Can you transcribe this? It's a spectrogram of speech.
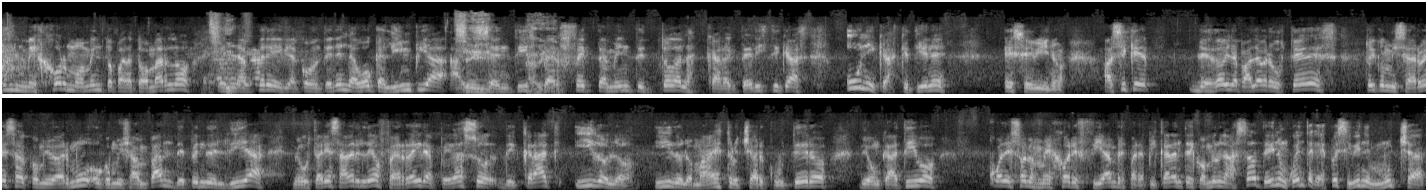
Es el mejor momento para tomarlo en la previa. Cuando tenés la boca limpia, ahí sentís perfectamente todas las características únicas que tiene ese vino. Así que les doy la palabra a ustedes. Estoy con mi cerveza, con mi vermú o con mi champán, depende del día. Me gustaría saber, Leo Ferreira, pedazo de crack, ídolo, ídolo, maestro charcutero de Oncativo cuáles son los mejores fiambres para picar antes de comer un asado, teniendo en cuenta que después si viene mucha,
